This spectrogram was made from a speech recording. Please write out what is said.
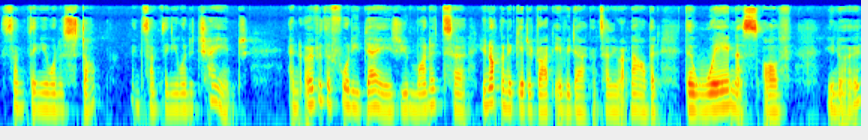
something you want to stop, and something you want to change. And over the 40 days, you monitor, you're not going to get it right every day, I can tell you right now, but the awareness of, you know,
